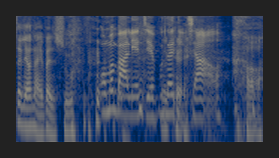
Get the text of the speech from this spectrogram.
在聊哪一本书？我们把链接附在底下哦。Okay. 好。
